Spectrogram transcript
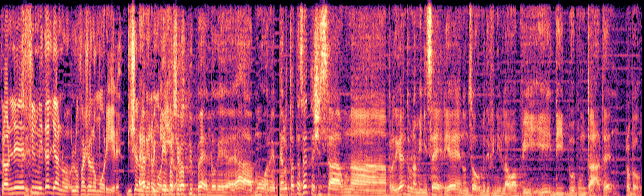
Però nel Sì. film italiano lo facevano morire, dicendo Eh, che era perché morire. faceva più bello che ah, muore. Nell'87 ci sta una praticamente una miniserie, eh, non so come definirla, OAV di due puntate, proprio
